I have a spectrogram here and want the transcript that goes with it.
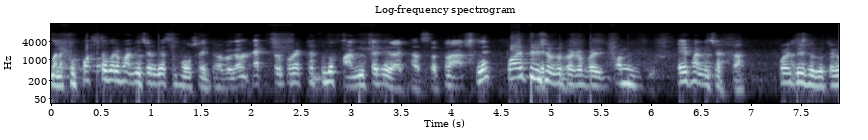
মানে খুব কষ্ট করে ফার্নিচার কাছে পৌঁছাইতে হবে। কারণ একটার পর একটা শুধু ফার্নিচারই রাখা আছে। আপনারা আসলে পঁয়ত্রিশ হাজার টাকা ভাই এই ফার্নিচারটা পঁয়ত্রিশ হাজার টাকা।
